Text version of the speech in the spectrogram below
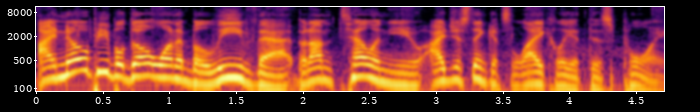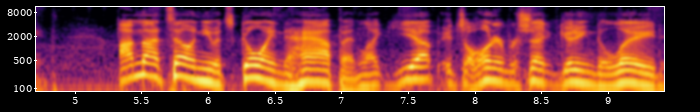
I know people don't want to believe that, but I'm telling you, I just think it's likely at this point. I'm not telling you it's going to happen. Like, yep, it's 100% getting delayed.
